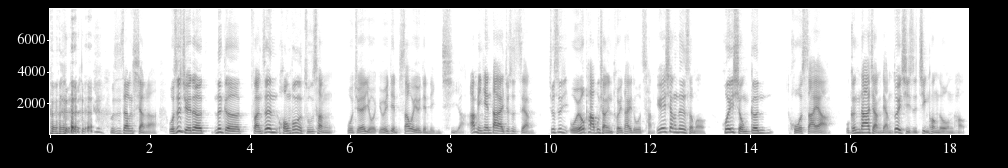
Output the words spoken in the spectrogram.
我是这样想啊，我是觉得那个反正红蜂的主场，我觉得有有一点稍微有一点灵气啊。啊，明天大概就是这样，就是我又怕不小心推太多场，因为像那什么灰熊跟活塞啊，我跟大家讲，两队其实近况都很好。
